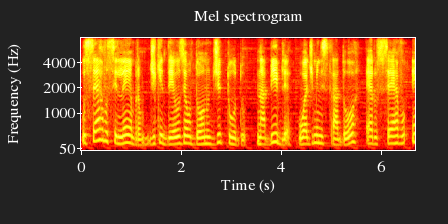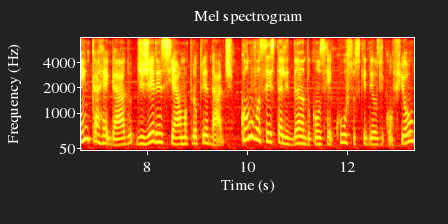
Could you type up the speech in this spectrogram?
Os servos se lembram de que Deus é o dono de tudo. Na Bíblia, o administrador era o servo encarregado de gerenciar uma propriedade. Como você está lidando com os recursos que Deus lhe confiou?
